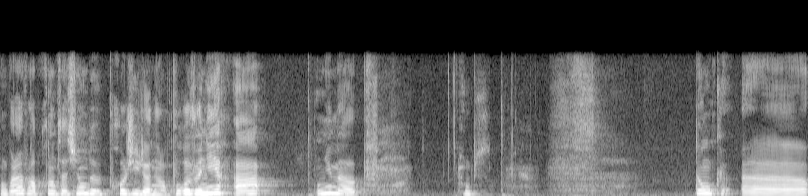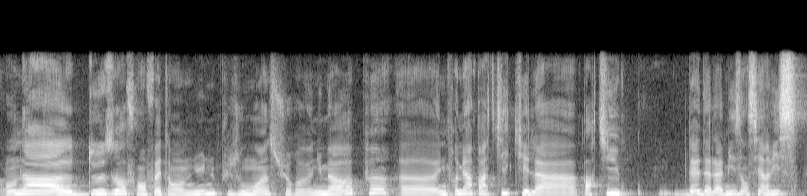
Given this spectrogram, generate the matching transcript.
Donc voilà pour la présentation de Progilon. Alors pour revenir à NumaHop. Donc euh, on a deux offres en fait en une, plus ou moins sur euh, NumaHop. Euh, une première partie qui est la partie d'aide à la mise en service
